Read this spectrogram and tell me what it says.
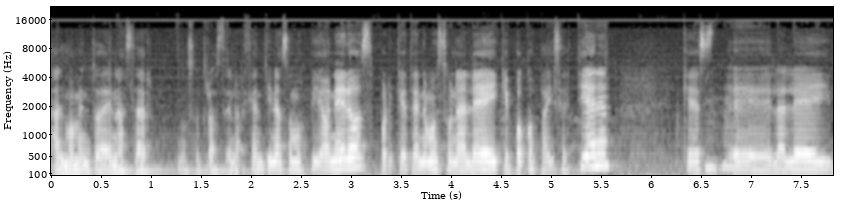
al momento de nacer. Nosotros en Argentina somos pioneros porque tenemos una ley que pocos países tienen, que es eh, la ley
